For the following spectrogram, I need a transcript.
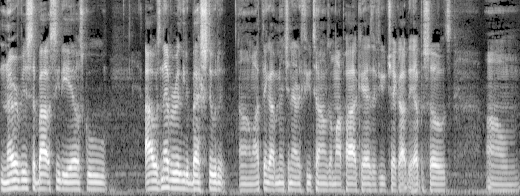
nervous about CDL school I was never really the best student. Um, I think I mentioned that a few times on my podcast. If you check out the episodes, um,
